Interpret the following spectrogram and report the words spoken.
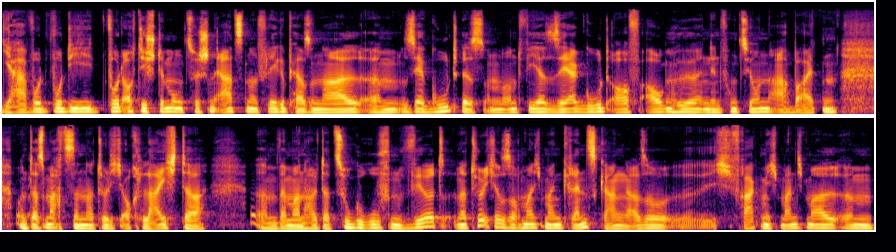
ja, wo, wo die, wo auch die Stimmung zwischen Ärzten und Pflegepersonal ähm, sehr gut ist und, und wir sehr gut auf Augenhöhe in den Funktionen arbeiten. Und das macht es dann natürlich auch leichter, ähm, wenn man halt dazu gerufen wird. Natürlich ist es auch manchmal ein Grenzgang. Also äh, ich frage mich manchmal, ähm,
